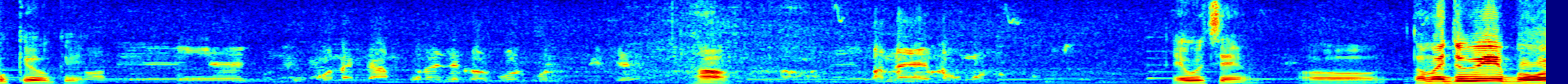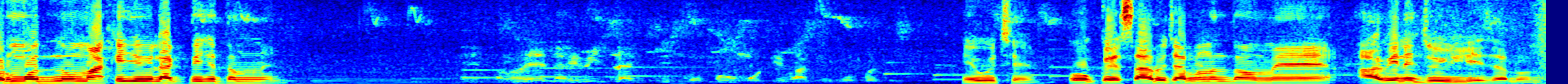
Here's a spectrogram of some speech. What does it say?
ઓકે ઓકે લોકોને કામ કરે છે કગોળ પડતી છે. હા. અને બહુ મોટું એવું છે તમે જોયું એ ભોરમધનું માખી જેવી લાગતી છે તમને? એવું છે ઓકે સારું ચાલો ને તો અમે આવીને જોઈ લઈએ ચાલો ને.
